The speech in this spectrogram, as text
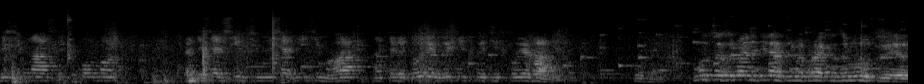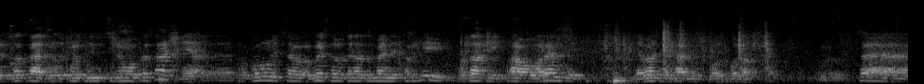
18,5778 га на території Вишнівської сільської ради. Ну, це земельні ділянки, ми проєкту землеустрою затвердили про зміну цільового призначення. Пропонується виставити на земельні торги і продати їх право оренди для ведення фермерського господарства. Це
